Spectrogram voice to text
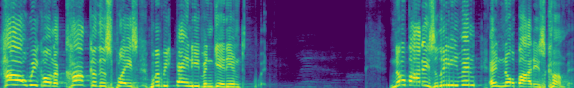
How are we going to conquer this place when we can't even get into it? Nobody's leaving and nobody's coming.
